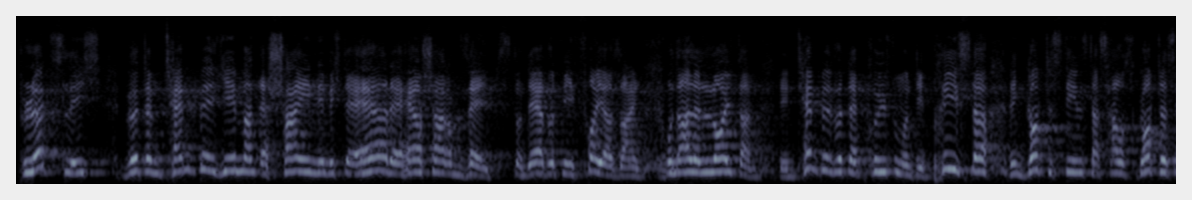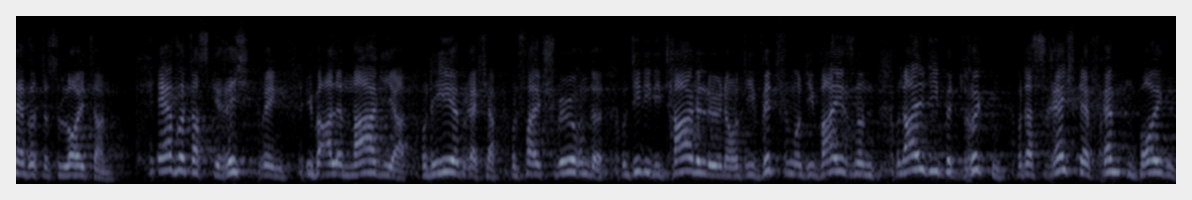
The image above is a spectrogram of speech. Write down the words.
Plötzlich wird im Tempel jemand erscheinen, nämlich der Herr der Herrscharen selbst. Und er wird wie Feuer sein und alle läutern. Den Tempel wird er prüfen und die Priester, den Gottesdienst, das Haus Gottes, er wird es läutern. Er wird das Gericht bringen über alle Magier und Ehebrecher und Falschschwörende und die, die die Tagelöhner und die Witwen und die Waisen und, und all die bedrücken und das Recht der Fremden beugen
